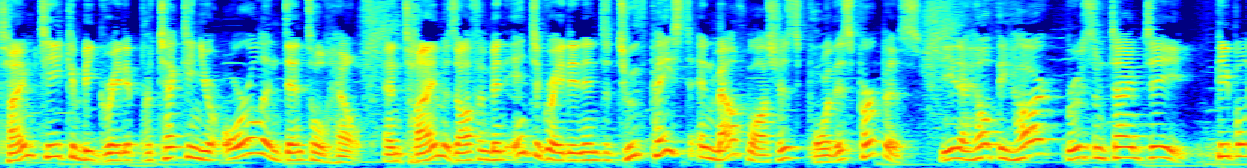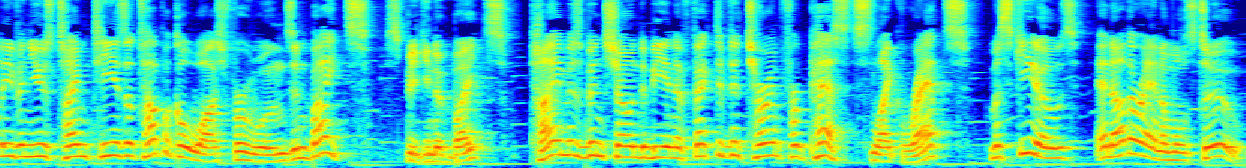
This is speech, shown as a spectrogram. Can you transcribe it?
Thyme tea can be great at protecting your oral and dental health, and thyme has often been integrated into toothpaste and mouthwashes for this purpose. Need a healthy heart? Brew some thyme tea. People even use thyme tea as a topical wash for wounds and bites. Speaking of bites, thyme has been shown to be an effective deterrent for pests like rats, mosquitoes, and other animals too.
